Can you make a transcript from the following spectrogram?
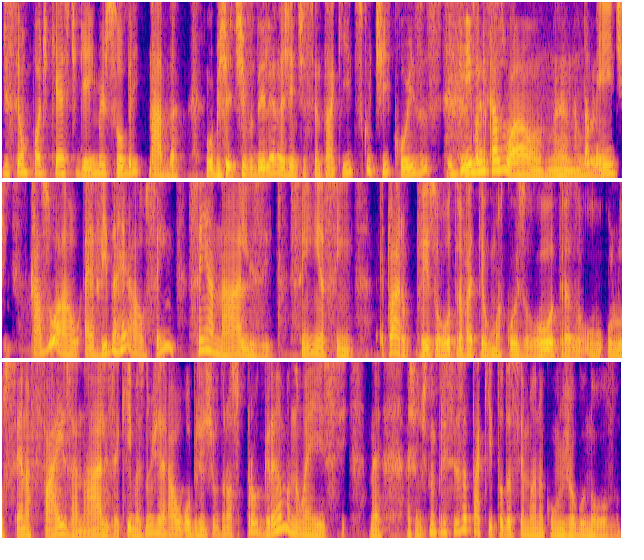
de ser um podcast gamer sobre nada. O objetivo dele era a gente sentar aqui e discutir coisas... E gamer que, casual, né? Exatamente, casual, é vida real, sem, sem análise, sem, assim, é claro, vez ou outra vai ter alguma coisa ou outra, o, o, Lucena faz análise aqui, mas no geral o objetivo do nosso programa não é esse, né? A gente não precisa estar tá aqui toda semana com um jogo novo.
